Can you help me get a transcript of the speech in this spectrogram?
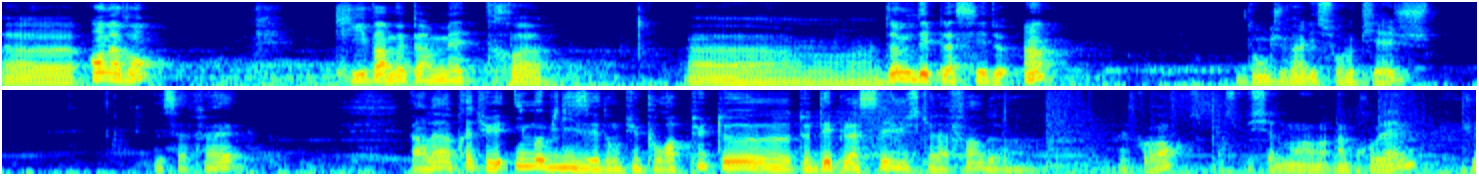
euh, en avant, qui va me permettre euh, de me déplacer de 1. Donc je vais aller sur le piège. Et ça fait. Alors là, après, tu es immobilisé, donc tu pourras plus te, te déplacer jusqu'à la fin de. D'accord, c'est pas spécialement un, un problème. Tu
